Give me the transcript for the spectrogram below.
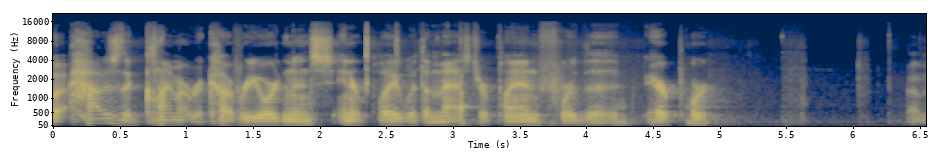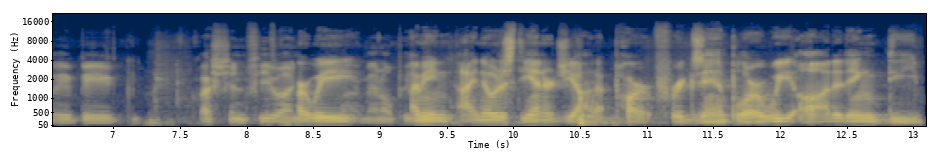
Well, How does the climate recovery ordinance interplay with the master plan for the airport? Probably be Question for you on Are we, environmental piece. I mean, I noticed the energy audit part, for example, are we auditing the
